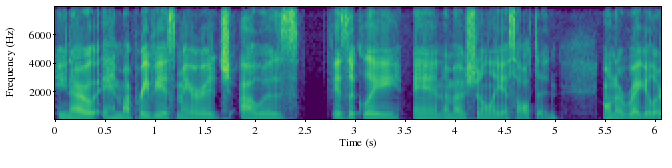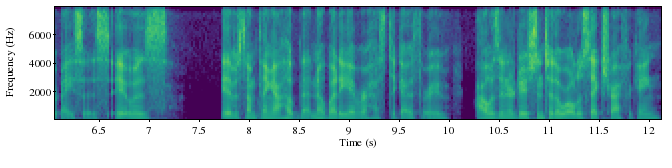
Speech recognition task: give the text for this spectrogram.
You know, in my previous marriage, I was physically and emotionally assaulted on a regular basis. It was it was something I hope that nobody ever has to go through. I was introduced into the world of sex trafficking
